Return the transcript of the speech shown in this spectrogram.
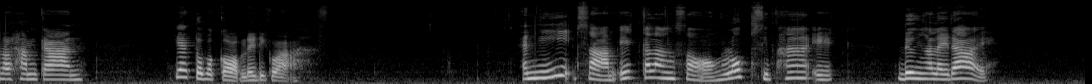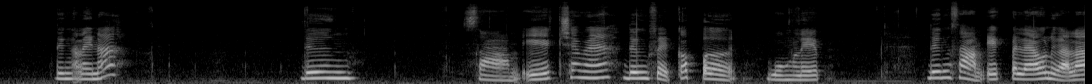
เราทำการแยกตัวประกอบเลยดีกว่า อันนี้ 3x กำลัง2ลบ 15x ดึงอะไรได้ ดึงอะไรนะ ดึง 3x ใช่ไหมดึงเสร็จก็เปิดวงเล็บ ดึง 3x ไปแล้วเหลืออะไร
